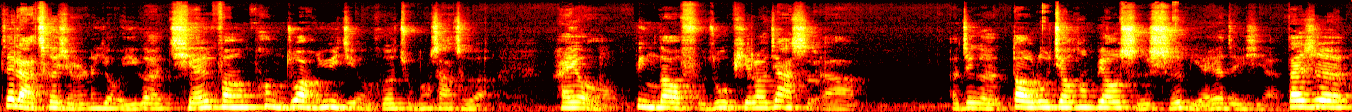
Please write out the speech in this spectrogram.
这俩车型呢，有一个前方碰撞预警和主动刹车。还有并道辅助疲劳驾驶啊，啊，这个道路交通标识识别呀这些，但是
